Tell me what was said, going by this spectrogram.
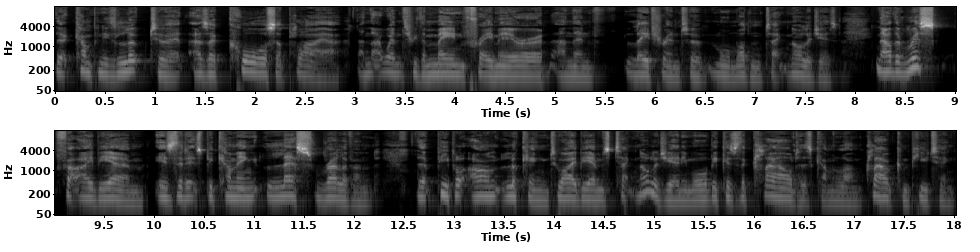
that companies look to it as a core supplier. And that went through the mainframe era and then later into more modern technologies. Now, the risk for IBM is that it's becoming less relevant, that people aren't looking to IBM's technology anymore because the cloud has come along, cloud computing.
